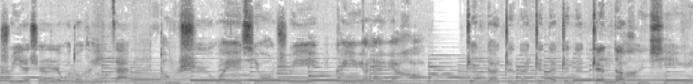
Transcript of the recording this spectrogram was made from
树一的生日我都可以在，同时我也希望树一可以越来越好。真的，真的，真的，真的，真的很幸运，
